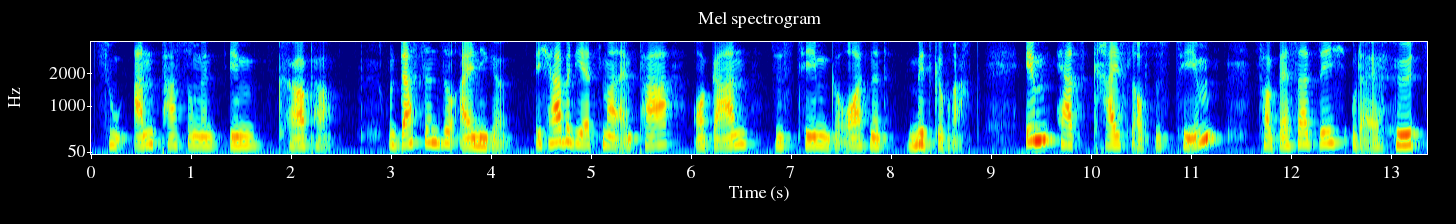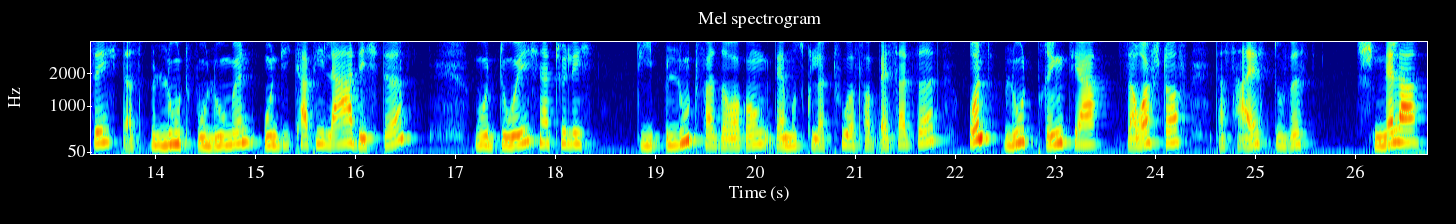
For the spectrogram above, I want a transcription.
zu Anpassungen im Körper. Und das sind so einige. Ich habe dir jetzt mal ein paar Organsystem geordnet mitgebracht. Im Herz-Kreislauf-System verbessert sich oder erhöht sich das Blutvolumen und die Kapillardichte, wodurch natürlich die Blutversorgung der Muskulatur verbessert wird und Blut bringt ja Sauerstoff, das heißt, du wirst schneller,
